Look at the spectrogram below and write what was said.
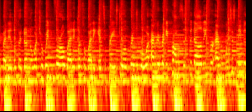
everybody, look, I don't know what you're waiting for. A wedding, what's a wedding? It's a prehistoric ritual where everybody promises fidelity forever, which is maybe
